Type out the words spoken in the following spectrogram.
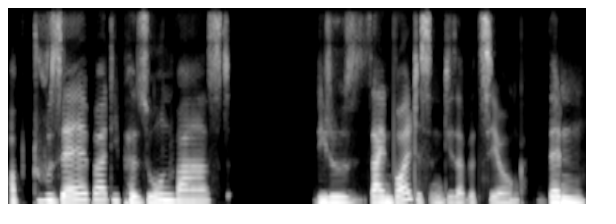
ob du selber die Person warst, die du sein wolltest in dieser Beziehung. Denn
